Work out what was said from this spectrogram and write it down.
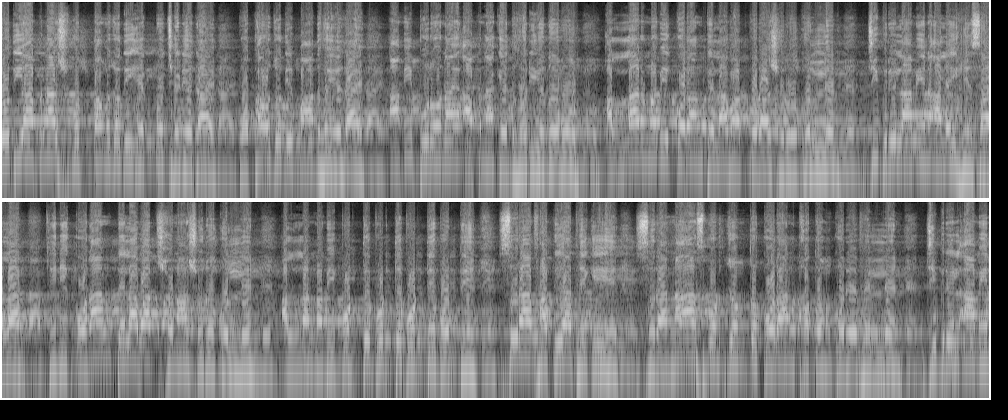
যদি আপনার সত্যাঙ্গ যদি একটু ছেড়ে যায় কোথাও যদি বাদ হয়ে যায়, আমি পুরোনায় আপনাকে ধরিয়ে দেব। আল্লাহর নবী কোরআন তেলাবাত করা শুরু করলেন, জিবরিল আমিন আলাইহি সালাম, তিনি কোরআন তেলাবাত শোনা শুরু করলেন। আল্লাহ নবী পড়তে পড়তে পড়তে পড়তে সূরা ফাতিহা থেকে সূরা নাস পর্যন্ত কোরআন খতম করে ফেললেন। জিবরিল আমিন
